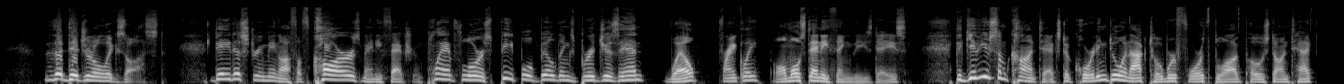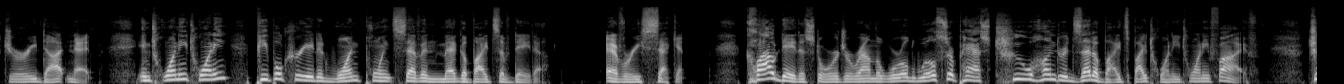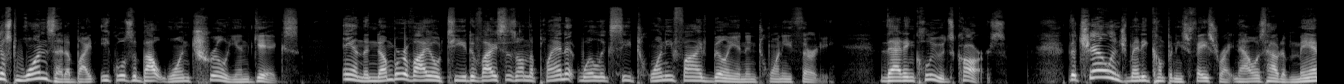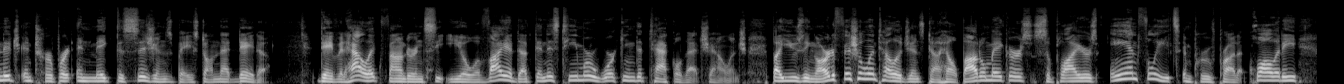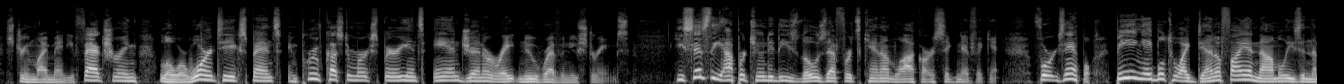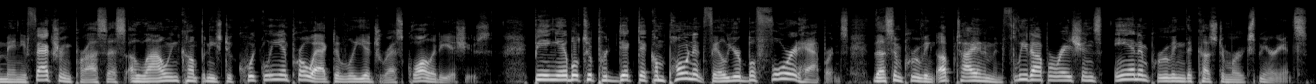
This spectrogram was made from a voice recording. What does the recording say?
The digital exhaust. Data streaming off of cars, manufacturing plant floors, people, buildings, bridges, and, well, frankly, almost anything these days. To give you some context, according to an October 4th blog post on techjury.net, in 2020, people created 1.7 megabytes of data every second. Cloud data storage around the world will surpass 200 zettabytes by 2025. Just one zettabyte equals about 1 trillion gigs. And the number of IoT devices on the planet will exceed 25 billion in 2030. That includes cars. The challenge many companies face right now is how to manage, interpret, and make decisions based on that data. David Hallac, founder and CEO of Viaduct, and his team are working to tackle that challenge by using artificial intelligence to help automakers, suppliers, and fleets improve product quality, streamline manufacturing, lower warranty expense, improve customer experience, and generate new revenue streams. He says the opportunities those efforts can unlock are significant. For example, being able to identify anomalies in the manufacturing process, allowing companies to quickly and proactively address quality issues. Being able to predict a component failure before it happens, thus improving uptime in fleet operations and improving the customer experience.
